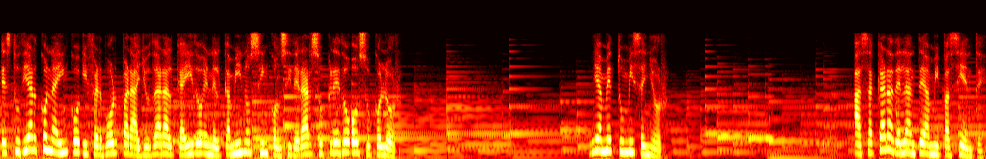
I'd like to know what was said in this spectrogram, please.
Estudiar con ahínco y fervor para ayudar al caído en el camino sin considerar su credo o su color. Llame tú mi Señor. A sacar adelante a mi paciente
